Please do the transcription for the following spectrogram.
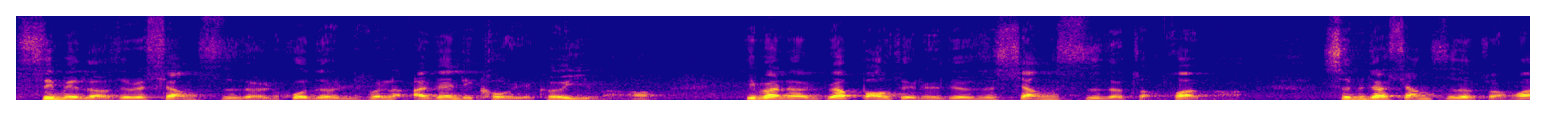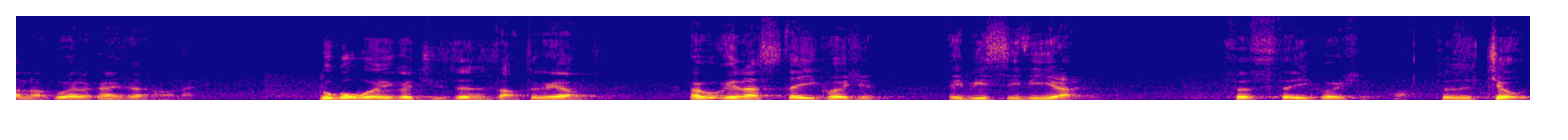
，similar 就是相似的，或者你分 identical 也可以嘛啊。一般的比较保守的就是相似的转换嘛。什么叫相似的转换呢？各位来看一下，好来，如果我有一个矩阵是长这个样子，哎，原来 state equation a b c d 啊。这是 state equation 啊，这是旧的。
